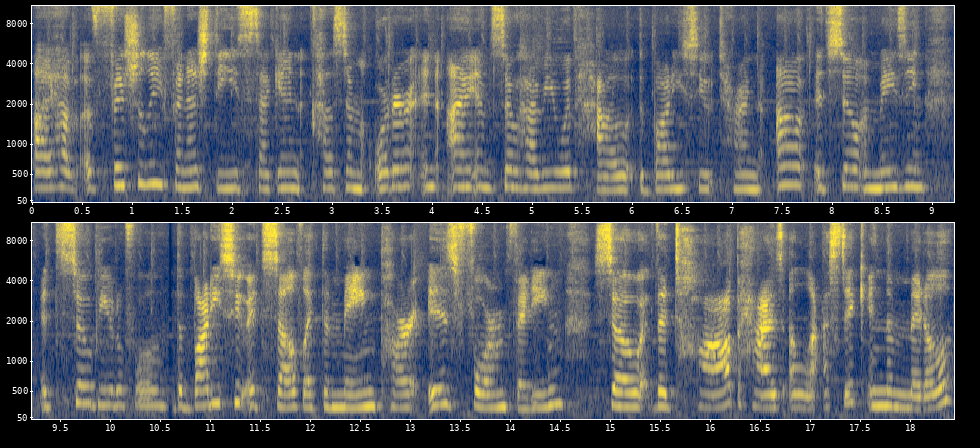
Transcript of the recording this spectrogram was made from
I have officially finished the second custom order and I am so happy with how the bodysuit turned out. It's so amazing. It's so beautiful. The bodysuit itself, like the main part, is form-fitting. So the top has elastic in the middle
